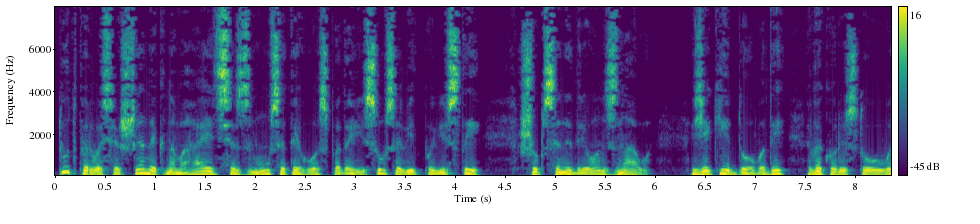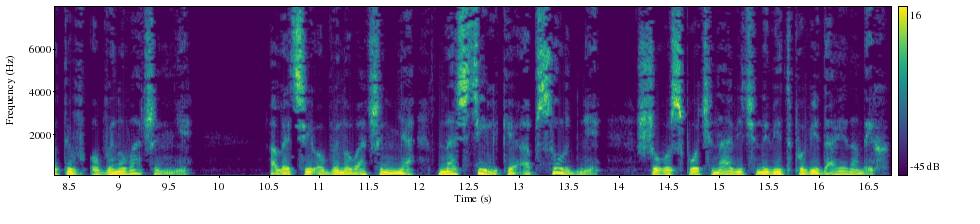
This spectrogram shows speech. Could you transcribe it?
Тут первосвященик намагається змусити Господа Ісуса відповісти, щоб Синедріон знав, які доводи використовувати в обвинуваченні. Але ці обвинувачення настільки абсурдні, що Господь навіть не відповідає на них.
